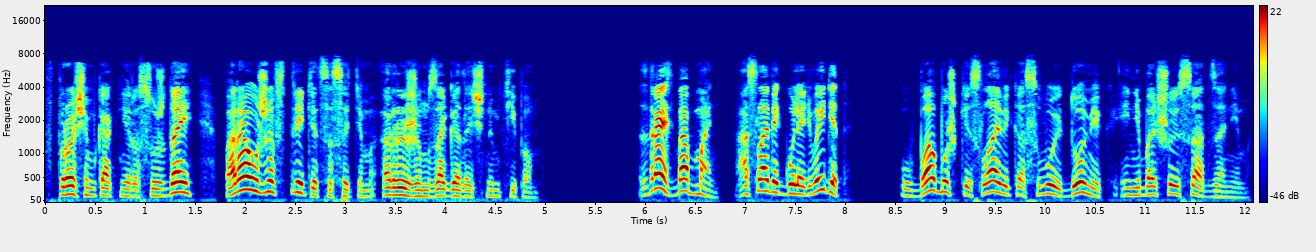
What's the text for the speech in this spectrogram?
Впрочем, как ни рассуждай, пора уже встретиться с этим рыжим загадочным типом. — Здрасте, бабмань, а Славик гулять выйдет? У бабушки Славика свой домик и небольшой сад за ним.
